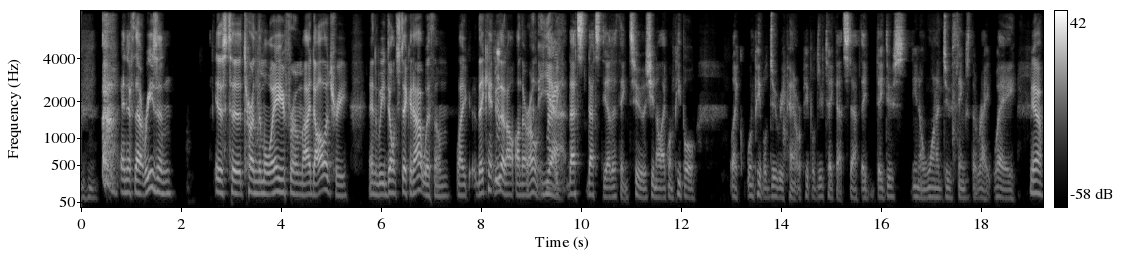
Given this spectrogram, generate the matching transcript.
Mhm. and if that reason is to turn them away from idolatry and we don't stick it out with them like they can't do that on, on their own. Yeah that's that's the other thing too is you know like when people like when people do repent or people do take that step they they do you know want to do things the right way. Yeah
